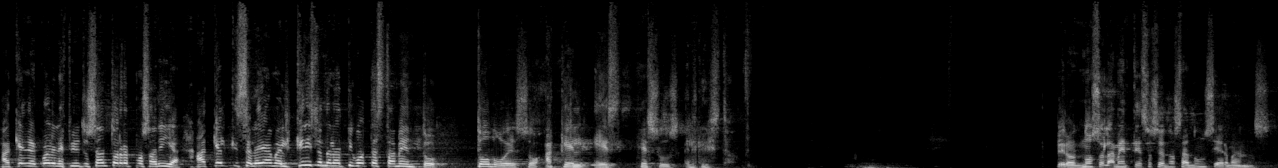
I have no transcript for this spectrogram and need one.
aquel en el cual el Espíritu Santo reposaría, aquel que se le llama el Cristo en el Antiguo Testamento, todo eso, aquel es Jesús el Cristo. Pero no solamente eso se nos anuncia, hermanos,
